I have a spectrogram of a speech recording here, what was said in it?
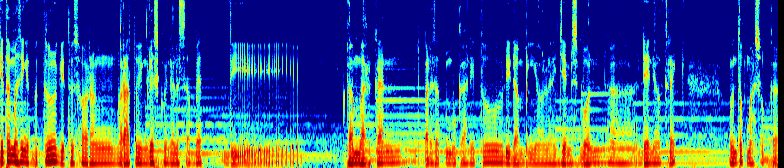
kita masih ingat betul gitu seorang ratu Inggris Queen Elizabeth digambarkan pada saat pembukaan itu didampingi oleh James Bond uh, Daniel Craig untuk masuk ke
